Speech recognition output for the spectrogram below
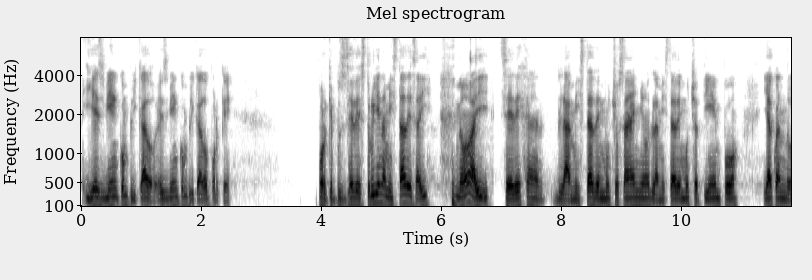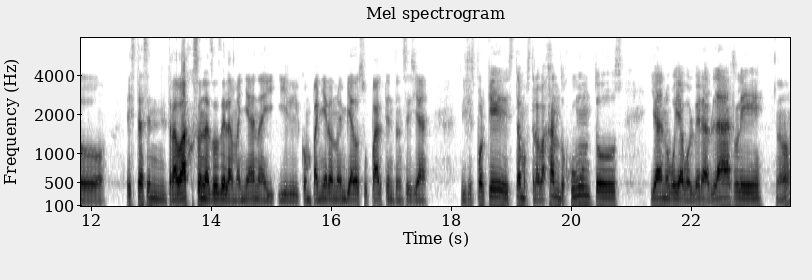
Y es bien complicado, es bien complicado porque porque pues se destruyen amistades ahí, ¿no? Ahí se deja la amistad de muchos años, la amistad de mucho tiempo, ya cuando estás en el trabajo son las 2 de la mañana y, el compañero no ha enviado su parte, entonces ya dices, ¿por qué estamos trabajando juntos? Ya no voy a volver a hablarle, ¿no?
